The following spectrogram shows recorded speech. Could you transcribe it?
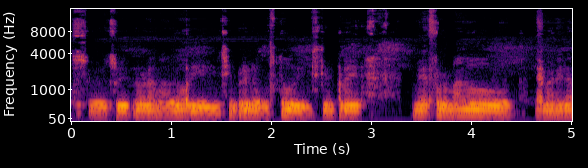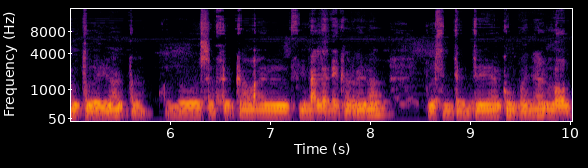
Soy, programador y siempre me gustó y siempre me he formado de manera autodidacta. Cuando se acercaba el final de mi carrera, pues intenté acompañarlo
